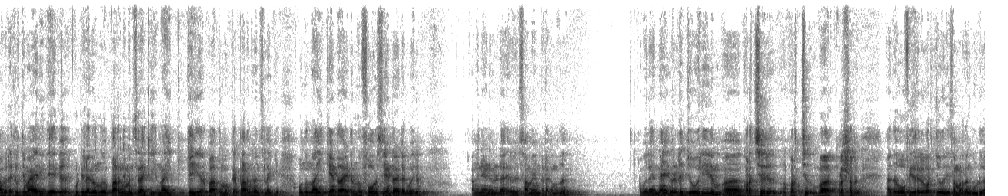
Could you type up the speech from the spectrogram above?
അവരെ കൃത്യമായ രീതിയിലേക്ക് കുട്ടികളെയൊക്കെ ഒന്ന് പറഞ്ഞ് മനസ്സിലാക്കി നയി കരിയർ പാത്തും ഒക്കെ പറഞ്ഞ് മനസ്സിലാക്കി ഒന്ന് നയിക്കേണ്ടതായിട്ടൊന്ന് ഫോഴ്സ് ചെയ്യേണ്ടതായിട്ടൊക്കെ വരും. അങ്ങനെയാണ് ഇവരുടെ ഒരു സമയം കിടക്കുന്നത്. അതുപോലെ തന്നെ ഇവരുടെ ജോലിയിലും കുറച്ചൊരു കുറച്ച് വർക്ക് പ്രഷർ അത് ഓഫീസിലൊക്കെ കുറച്ച് ജോലി സമ്മർദ്ദം കൂടുക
